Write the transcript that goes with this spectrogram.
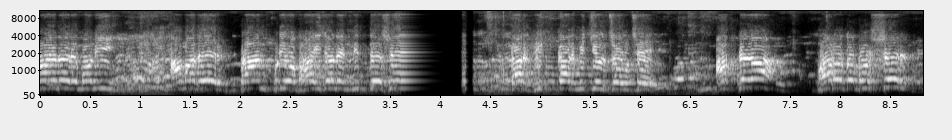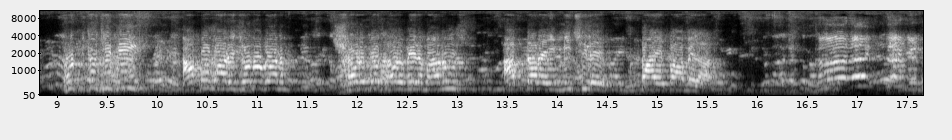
নয়নের মণি, আমাদের প্রাণপ্রিয় ভাইজানের নির্দেশে তার ভিক্ষার মিছিল চলছে। আপনারা ভারতবর্ষের বুদ্ধিজীবী আপামার জনগণ সর্বধর্মের মানুষ আপনারা এই মিছিলে পায়ে পা মেলান তাকবীর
